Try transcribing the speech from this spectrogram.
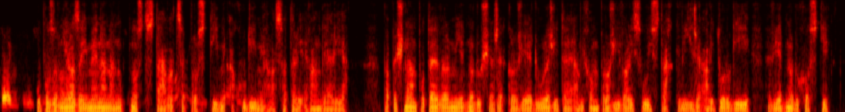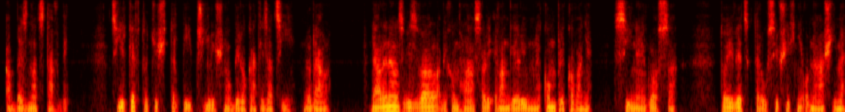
semplici. Upozornila zejména na nutnost stávat se prostými a chudými hlasateli Evangelia. Papež nám poté velmi jednoduše řekl, že je důležité, abychom prožívali svůj vztah k víře a liturgii v jednoduchosti a bez nadstavby. Církev totiž trpí přílišnou byrokratizací, dodal. Dále nás vyzval, abychom hlásali evangelium nekomplikovaně, sine glosa, to je věc, kterou si všichni odnášíme.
